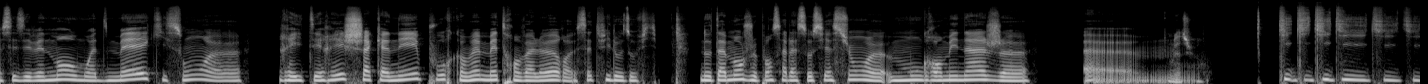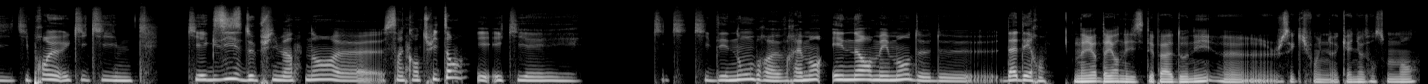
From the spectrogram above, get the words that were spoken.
ces événements au mois de mai, qui sont réitéré chaque année pour quand même mettre en valeur euh, cette philosophie. Notamment, je pense à l'association euh, Mon Grand Ménage. Euh, Bien sûr. Qui, qui, qui, qui, qui, qui, prend, qui, qui, qui existe depuis maintenant 58 ans et, qui, est, qui, qui, dénombre vraiment énormément d'adhérents. De, d'adhérents. D'ailleurs, n'hésitez pas à donner. je sais qu'ils font une cagnotte en ce moment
